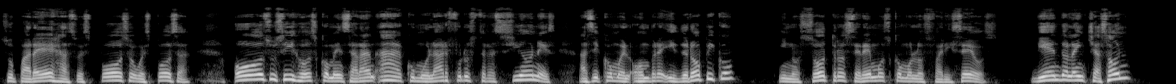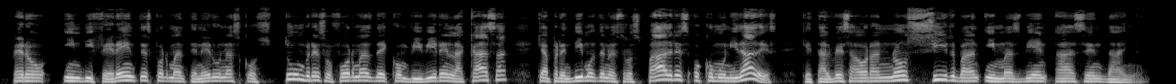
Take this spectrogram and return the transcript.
su pareja, su esposo o esposa, o sus hijos comenzarán a acumular frustraciones, así como el hombre hidrópico, y nosotros seremos como los fariseos, viendo la hinchazón, pero indiferentes por mantener unas costumbres o formas de convivir en la casa que aprendimos de nuestros padres o comunidades, que tal vez ahora no sirvan y más bien hacen daño.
